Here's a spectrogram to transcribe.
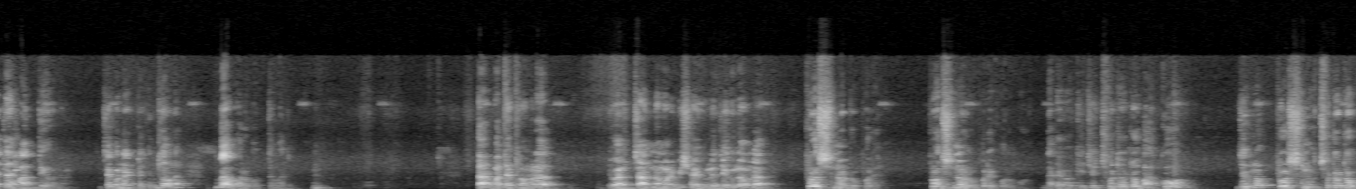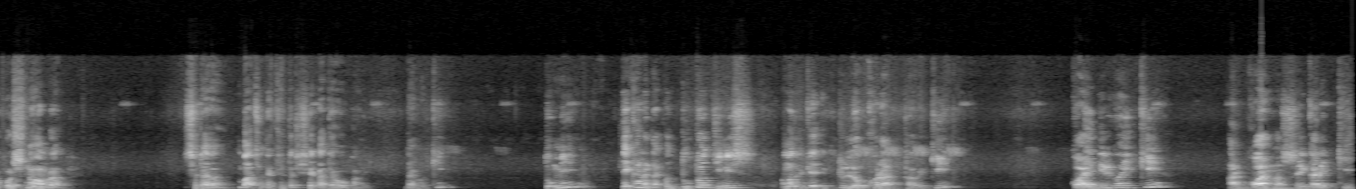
এতে হাত দিও না। যে কোনো একটা কিন্তু আমরা ব্যবহার করতে পারি? তারপর দেখো আমরা এবার চার নম্বর বিষয়গুলো যেগুলো আমরা প্রশ্নর উপরে প্রশ্নর উপরে করব। দেখো, কিছু ছোট ছোট বাক্য যেগুলো প্রশ্ন, ছোট ছোট প্রশ্ন আমরা সেটা বাচ্চাদের ক্ষেত্রে শেখাতেও পারি দেখো কি? তুমি এখানে দেখো দুটো জিনিস আমাদেরকে একটু লক্ষ্য রাখতে হবে কি? কয় দীর্ঘই কি? আর কয় হস্যইকারে কি?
